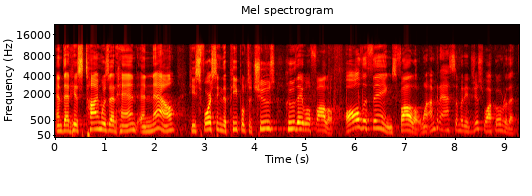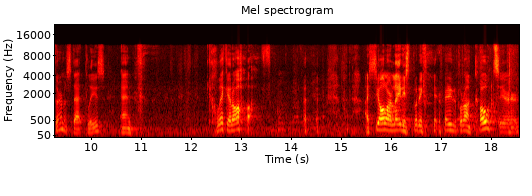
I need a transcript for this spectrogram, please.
and that his time was at hand and now he's forcing the people to choose who they will follow. All the things follow. I'm going to ask somebody to just walk over to that thermostat please and click it off. I see all our ladies putting, ready to put on coats here.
